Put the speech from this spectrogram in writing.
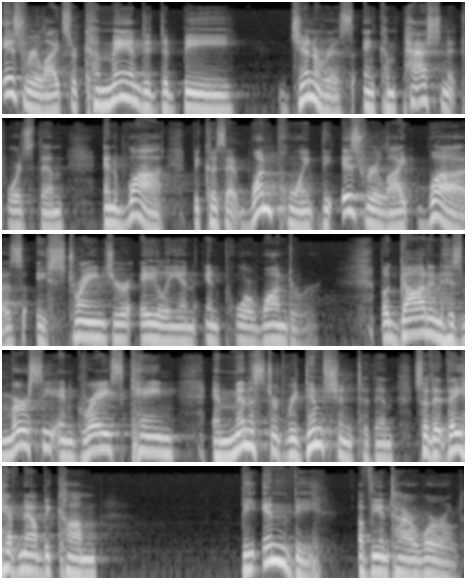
Israelites are commanded to be generous and compassionate towards them. And why? Because at one point, the Israelite was a stranger, alien, and poor wanderer. But God, in His mercy and grace, came and ministered redemption to them so that they have now become the envy of the entire world.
